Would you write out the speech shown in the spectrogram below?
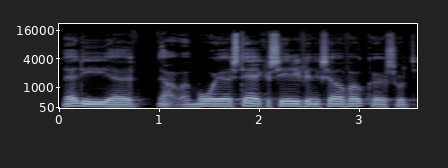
Hè, die, eh, nou, een mooie, sterke serie vind ik zelf ook. Een soort,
